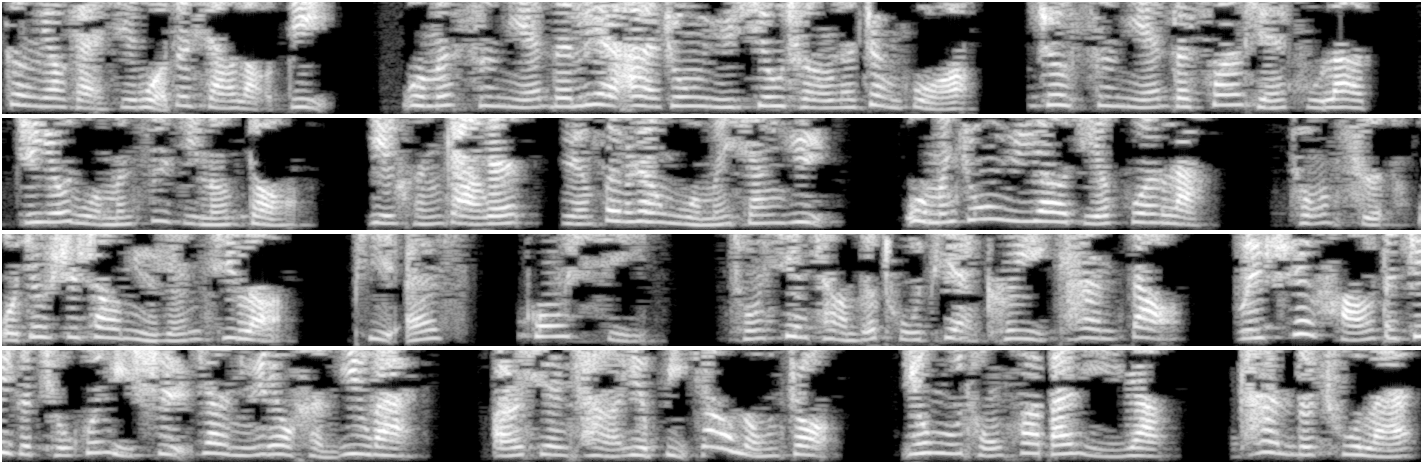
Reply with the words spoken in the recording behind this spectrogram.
更要感谢我的小老弟，我们四年的恋爱终于修成了正果。这四年的酸甜苦辣，只有我们自己能懂。也很感恩缘分让我们相遇，我们终于要结婚了。从此我就是少女人妻了。P.S. 恭喜！从现场的图片可以看到，韦世豪的这个求婚仪式让女友很意外，而现场也比较隆重，犹如童话般一样，看得出来。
